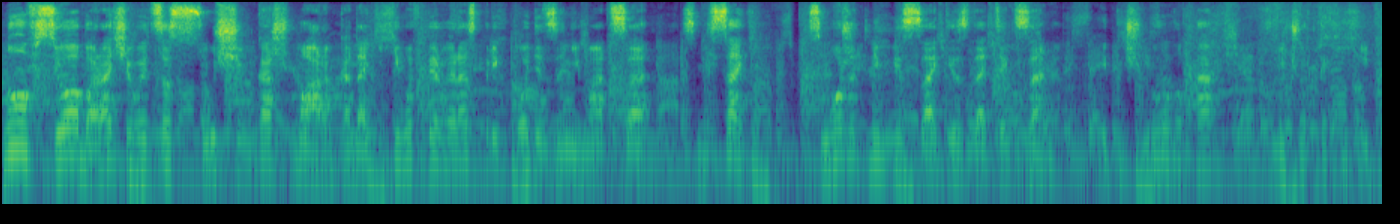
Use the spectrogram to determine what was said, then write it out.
Но все оборачивается сущим кошмаром, когда Акихима в первый раз приходит заниматься с Мисаки. Сможет ли Мисаки сдать экзамен? И почему его так влечет к Акихико?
